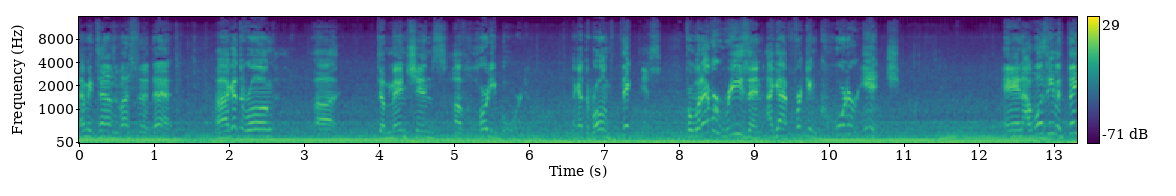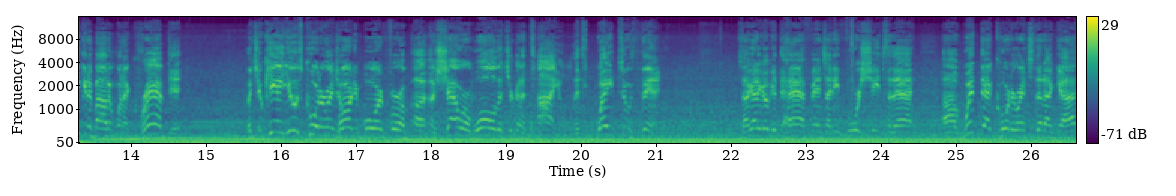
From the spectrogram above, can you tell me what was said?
How many times have I said that? Uh, I got the wrong uh, dimensions of Hardie board. I got the wrong thickness. For whatever reason, I got freaking quarter inch. And I wasn't even thinking about it when I grabbed it. But you can't use quarter inch Hardie board for a, a, shower wall that you're gonna tile. It's way too thin. So I gotta go get the half inch. I need four sheets of that. Uh, with that quarter inch that I got,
